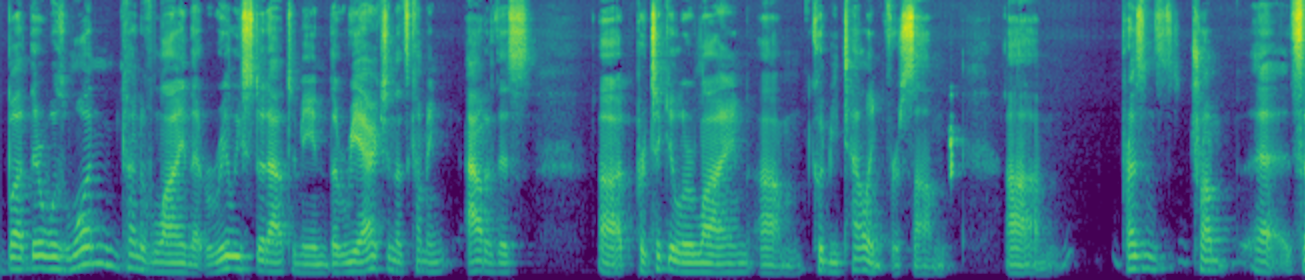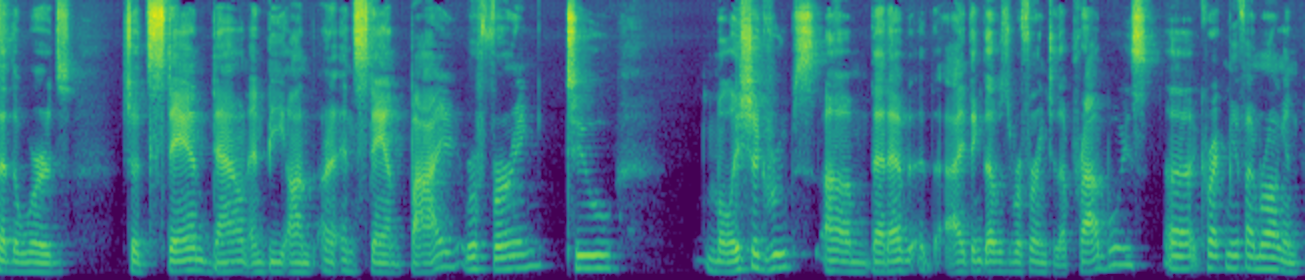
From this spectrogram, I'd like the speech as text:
But there was one kind of line that really stood out to me, and the reaction that's coming out of this uh, particular line um, could be telling for some. Um, President Trump uh, said the words should stand down and be on uh, and stand by, referring to militia groups um, that have. I think that was referring to the Proud Boys. Uh, correct me if I'm wrong. And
